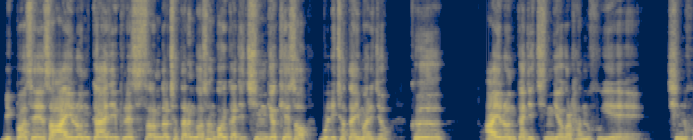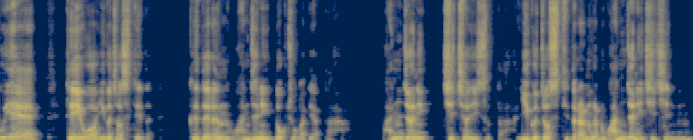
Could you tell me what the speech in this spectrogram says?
믹바스에서 아일론까지 블레셋 사람들을 쳤다는 것은 거기까지 진격해서 물리쳤다 이 말이죠. 그 아일론까지 진격을 한 후에 친 후에 데이워 이거 저스티드 그들은 완전히 녹초가 되었다. 완전히 지쳐 있었다. 이거 저스티드라는 건 완전히 지친.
